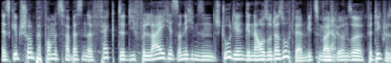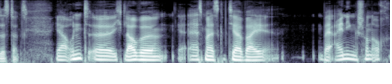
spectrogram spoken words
es gibt schon performanceverbessernde Effekte, die vielleicht jetzt noch nicht in diesen Studien genauso untersucht werden, wie zum Beispiel ja. unsere Fatigue Resistance. Ja, und äh, ich glaube, erstmal, es gibt ja bei, bei einigen schon auch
